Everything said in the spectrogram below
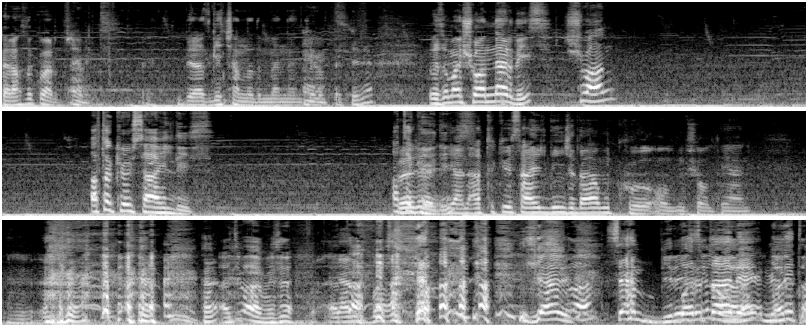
ferahlık vardır. Evet. Biraz geç anladım benden Evet. O zaman şu an neredeyiz? Şu an Ataköy sahildeyiz. Böyle Ataköy'deyiz. yani Ataköy sahil deyince daha mı cool olmuş oldu yani? Acaba mesela yani yani sen Barutane Millet Barutane-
